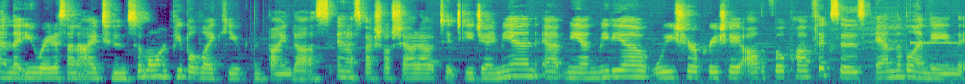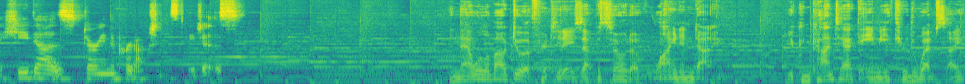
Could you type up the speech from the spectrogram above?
and that you rate us on iTunes so more people like you can find us. And a special shout out to TJ Meehan at Meehan Media. We sure appreciate all the faux pas fixes and the blending that he does during the production stages. And that will about do it for today's episode of Wine and Dime. You can contact Amy through the website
